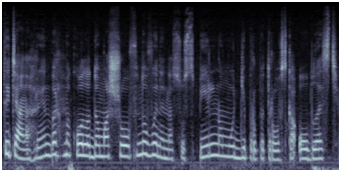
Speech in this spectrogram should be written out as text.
Тетяна Гринберг, Микола Домашов. Новини на Суспільному. Дніпропетровська область.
